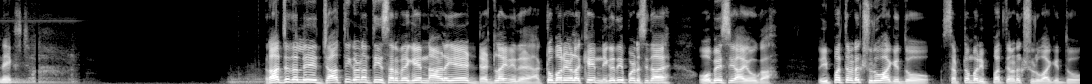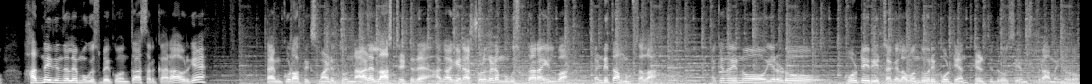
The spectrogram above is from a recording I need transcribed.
Next. ರಾಜ್ಯದಲ್ಲಿ ಜಾತಿ ಗಣತಿ ಸರ್ವೆಗೆ ನಾಳೆಯೇ ಡೆಡ್ಲೈನ್ ಇದೆ. ಅಕ್ಟೋಬರ್ ಏಳಕ್ಕೆ ನಿಗದಿಪಡಿಸಿದ ಒಬಿಸಿ ಆಯೋಗ ಇಪ್ಪತ್ತೆರಡಕ್ಕೆ ಶುರುವಾಗಿದ್ದು, ಸೆಪ್ಟೆಂಬರ್ ಇಪ್ಪತ್ತೆರಡಕ್ಕೆ ಶುರುವಾಗಿದ್ದು, ಹದಿನೈದು ದಿನದಲ್ಲೇ ಮುಗಿಸ್ಬೇಕು ಅಂತ ಸರ್ಕಾರ ಅವ್ರಿಗೆ ಟೈಮ್ ಕೂಡ ಫಿಕ್ಸ್ ಮಾಡಿತ್ತು. ನಾಳೆ ಲಾಸ್ಟ್ ಡೇಟ್ ಇದೆ. ಹಾಗಾಗಿ ಅಷ್ಟರೊಳಗಡೆ ಮುಗಿಸ್ತಾರಾ ಇಲ್ವಾ? ಖಂಡಿತ ಮುಗಿಸಲ್ಲ. ಯಾಕಂದರೆ ಇನ್ನೂ ಎರಡು ಕೋಟಿ ರೀಚ್ ಆಗಲ್ಲ. ಒಂದೂವರೆ ಕೋಟಿ ಅಂತ ಹೇಳ್ತಿದ್ರು ಸಿ ಎಂ ಸಿದ್ದರಾಮಯ್ಯನವರು.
